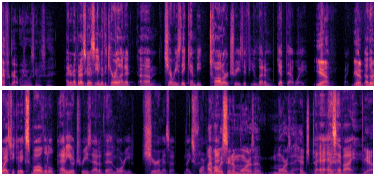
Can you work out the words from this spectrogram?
I forgot what I was going to say. I don't know, but I was going to say, you know, the Carolina um, cherries, they can be taller trees if you let them get that way. Yeah. Yeah. but Otherwise, you can make small little patio trees out of them, or you shear them as a nice form. I've always seen them more as a more as a hedge type. as plant. have I. Yeah.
